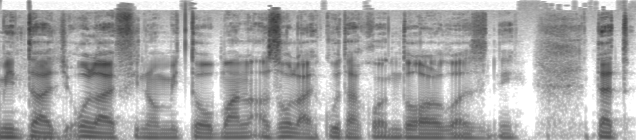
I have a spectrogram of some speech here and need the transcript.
mint egy olajfinomítóban az olajkutakon dolgozni. Tehát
